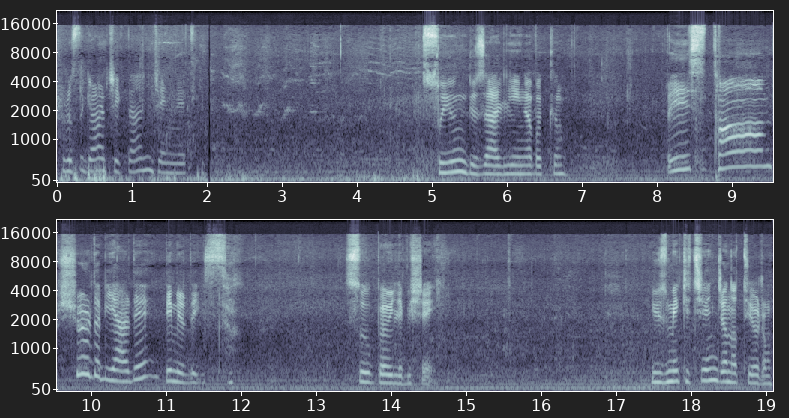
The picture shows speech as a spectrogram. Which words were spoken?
Şurası gerçekten cennet gibi. Suyun güzelliğine bakın. Biz tam şurada bir yerde demirdeyiz. Su böyle bir şey. Yüzmek için can atıyorum.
